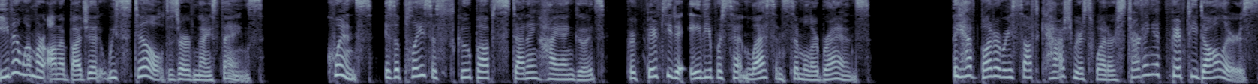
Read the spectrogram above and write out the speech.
Even when we're on a budget, we still deserve nice things. Quince is a place to scoop up stunning high end goods for 50 to 80% less than similar brands. They have buttery soft cashmere sweaters starting at $50,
